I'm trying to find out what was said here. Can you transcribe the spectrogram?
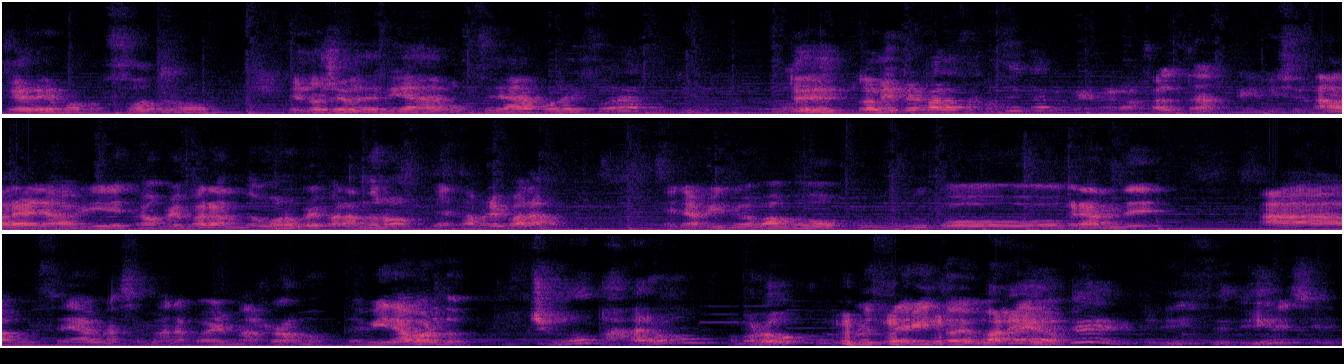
queremos nosotros que nos lleve de viaje a bucear por ahí fuera, ¿usted también prepara esa cosita? Lo que me falta. Ahora en abril estamos preparando, bueno, preparando no, ya está preparado. En abril nos vamos con un grupo grande a bucear una semana por el Mar Rojo, de vida a bordo. Yo, paro, ¿cómo Un crucerito de buceo. ¿qué dice, tío? Sí, sí.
